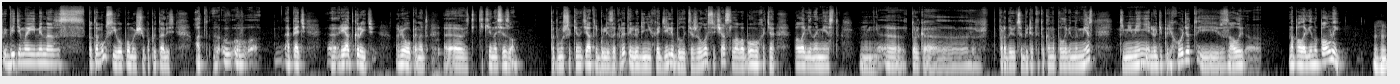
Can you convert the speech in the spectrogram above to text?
видимо, именно с, потому с его помощью попытались от, опять э, реоткрыть, reopened э, киносезон. Потому что кинотеатры были закрыты, люди не ходили, было тяжело. Сейчас, слава богу, хотя половина мест э, только э, продаются билеты только на половину мест, тем не менее люди приходят и залы э, наполовину полны. Угу.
